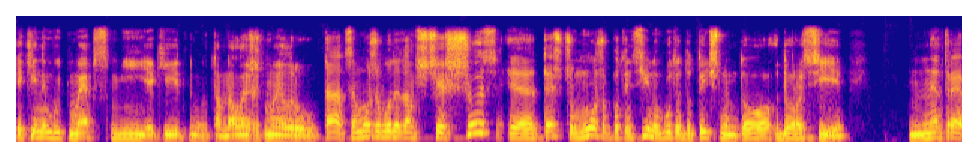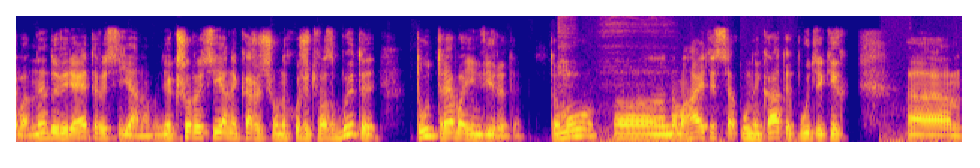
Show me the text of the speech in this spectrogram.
які-небудь Maps.me, які ну, там належать Mail.ru. Та це може бути там ще щось, е, те, що може потенційно бути дотичним до, до Росії. Не треба, не довіряйте росіянам. Якщо росіяни кажуть, що вони хочуть вас бити, тут треба їм вірити. Тому е, намагайтеся уникати будь-яких е,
